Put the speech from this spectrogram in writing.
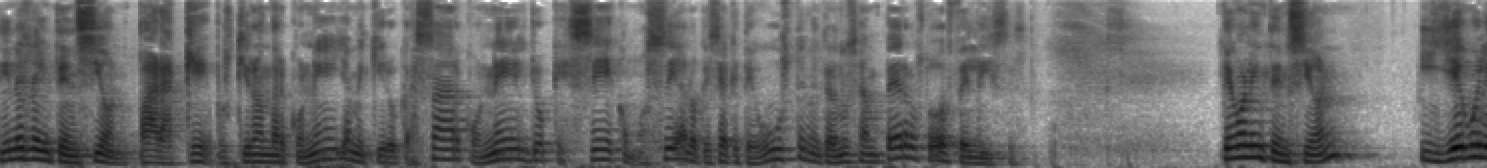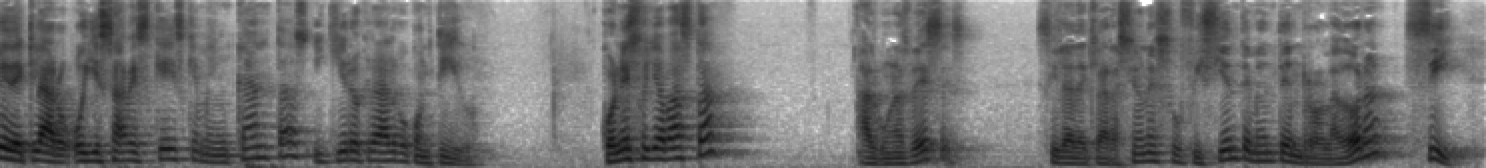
tienes la intención, ¿para qué? Pues quiero andar con ella, me quiero casar con él, yo qué sé, como sea, lo que sea que te guste, mientras no sean perros, todos felices. Tengo la intención y llego y le declaro, oye, ¿sabes qué? Es que me encantas y quiero crear algo contigo. ¿Con eso ya basta? Algunas veces. Si la declaración es suficientemente enroladora, sí,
